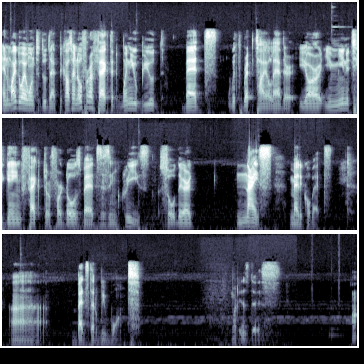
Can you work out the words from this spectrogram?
And why do I want to do that? Because I know for a fact that when you build beds with reptile leather, your immunity gain factor for those beds is increased. So they're nice medical beds. Uh, beds that we want. What is this? Oh,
